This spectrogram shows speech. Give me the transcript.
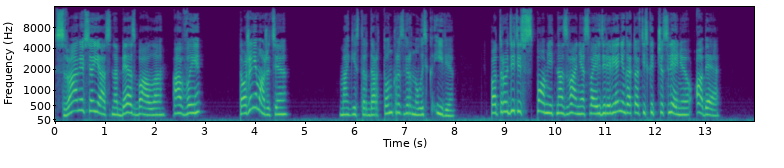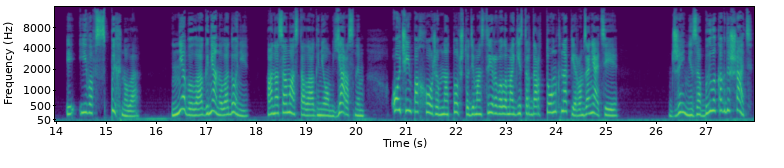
«С вами все ясно, без балла. А вы? Тоже не можете?» Магистр Дартонг развернулась к Иве. «Потрудитесь вспомнить название своих деревень и готовьтесь к отчислению, обе!» И Ива вспыхнула. Не было огня на ладони. Она сама стала огнем, яростным, очень похожим на тот, что демонстрировала магистр Дартонг на первом занятии. Дженни забыла, как дышать.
